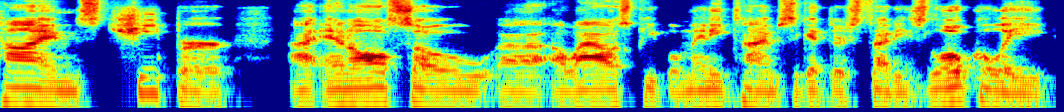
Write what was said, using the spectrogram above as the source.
times cheaper uh, and also uh, allows people many times to get their studies locally,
